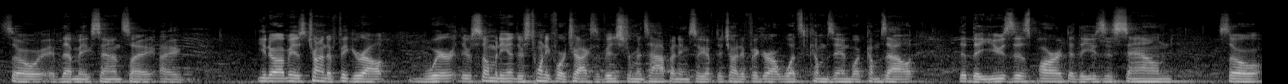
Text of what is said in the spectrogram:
So if that makes sense, I, I you know, I mean, it's trying to figure out where there's so many. There's 24 tracks of instruments happening, so you have to try to figure out what comes in, what comes out. Did they use this part? Did they use this sound? So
